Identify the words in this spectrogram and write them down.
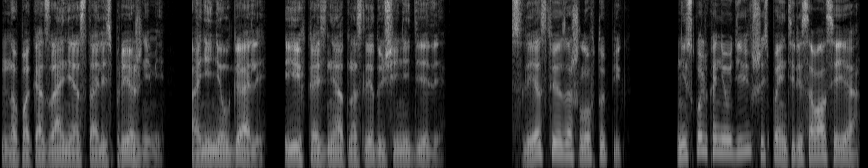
но показания остались прежними. Они не лгали, их казнят на следующей неделе. Следствие зашло в тупик. Нисколько не удивившись, поинтересовался я.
